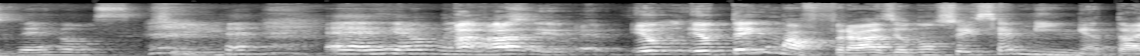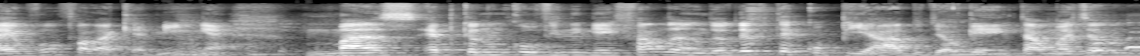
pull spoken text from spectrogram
sim. véus. Sim. É, realmente. Ah, ah, eu, eu tenho uma frase, eu não sei se é minha, tá? Eu vou falar que é minha, mas é porque eu nunca ouvi ninguém falando. Eu devo ter copiado de alguém e tal, mas eu não,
